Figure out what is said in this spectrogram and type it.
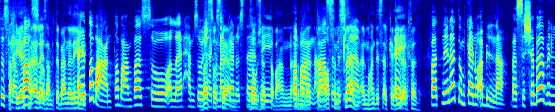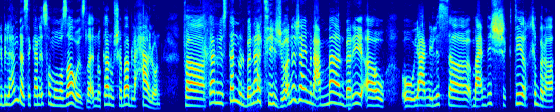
تسلم. تحياتنا فاسو. إذا عم تتابعنا اي ليلى طبعا طبعا فاسو. الله يرحم زوجها كمان سلام كان أستاذي. زوجة طبعا طبعاً عاصم عاصم سلام. المهندس الكبير إيه. الفذ. فاثنيناتهم كانوا قبلنا بس الشباب اللي بالهندسة كان اسمهم مزاوز لأنه كانوا شباب لحالهم. فكانوا يستنوا البنات يجوا. أنا جاي من عمان بريئة و... ويعني لسه ما عنديش كتير خبرة.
